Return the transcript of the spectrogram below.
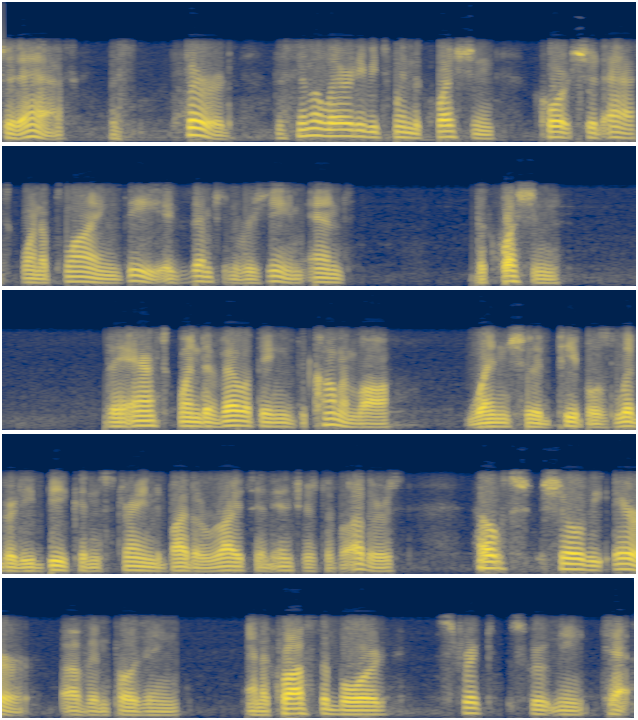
should ask. Third, the similarity between the question courts should ask when applying the exemption regime and the question they ask when developing the common law when should people's liberty be constrained by the rights and interests of others helps show the error of imposing an across the board strict scrutiny test.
